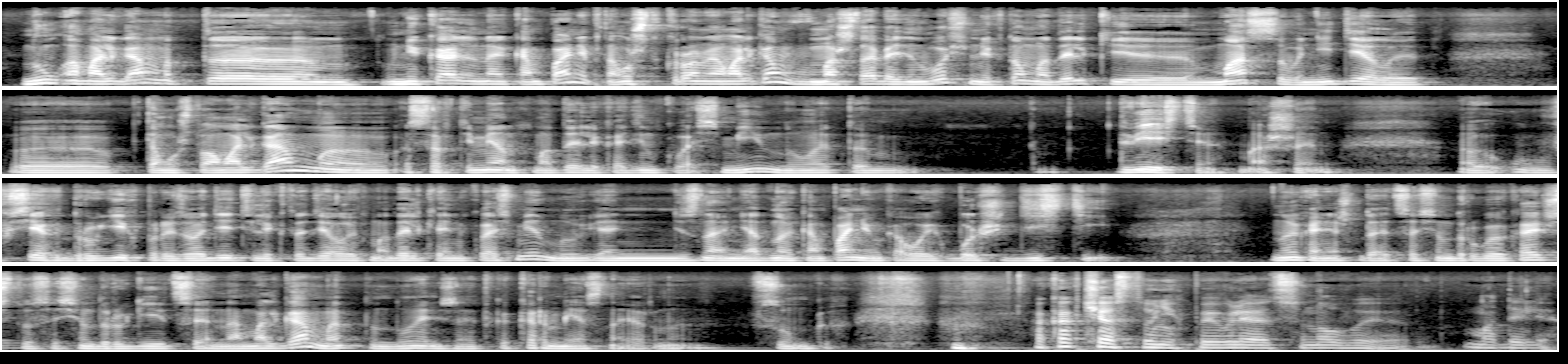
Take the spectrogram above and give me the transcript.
Ну, Амальгам это уникальная компания, потому что кроме Амальгам в масштабе 1.8 никто модельки массово не делает. Э, потому что Амальгам, э, ассортимент моделек 1 к 8, ну, это 200 машин у всех других производителей, кто делает модельки АНК-8, ну, я не знаю ни одной компании, у кого их больше 10. Ну и, конечно, да, это совсем другое качество, совсем другие цены. Амальгам это, ну, я не знаю, это как Армес, наверное, в сумках. А как часто у них появляются новые модели?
